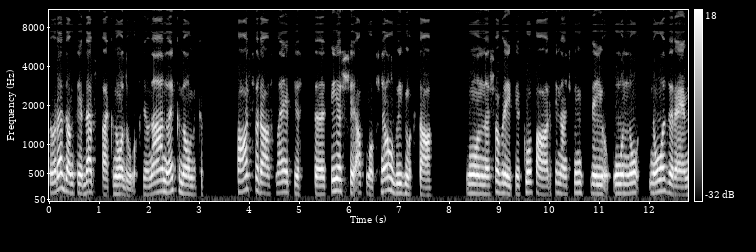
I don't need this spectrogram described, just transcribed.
to redzam, tie ir darbspēka nodokļi. Un ēnu ekonomika pārsvarā slēpjas eh, tieši aploksņa algu izmaksā. Un šobrīd tiek kopā ar Finanšu ministriju un nu, nozarēm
